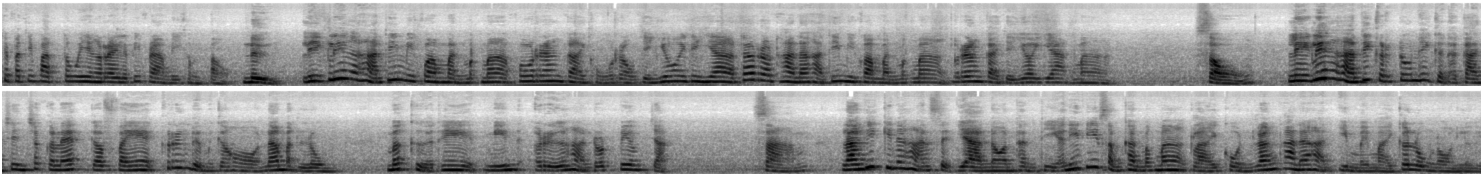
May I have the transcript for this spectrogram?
จะปฏิบัติตัวอย่างไรและพี่ปรามีคำตอบ 1. หลีกเลี่ยงอาหารที่มีความมันมาก ๆ เพราะร่างกายของเราจะย่อยได้ยาก ถ้าเราทานอาหารที่มีความมันมาก ๆ ร่างกายจะย่อยยากมาก 2. หลีกเลี่ยงอาหารที่กระตุ้นให้เกิดอาการเช่นช็อกโกแลตกาแฟ เครื่องดื่มแอลกอฮอล์น้ำอัดลมมะเขือเทศ มิ้นท์หรืออาหารรสเปรี้ยวจัด 3. หลังที่กินอาหารเสร็จยานอนทันที อันนี้ที่สำคัญมากๆ หลายคนหลังทานอาหารอิ่มใหม่ ๆ ก็ลงนอนเลย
